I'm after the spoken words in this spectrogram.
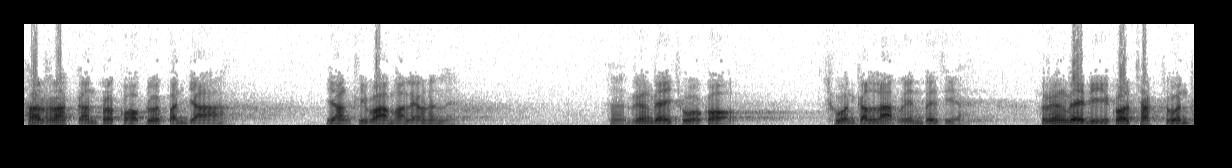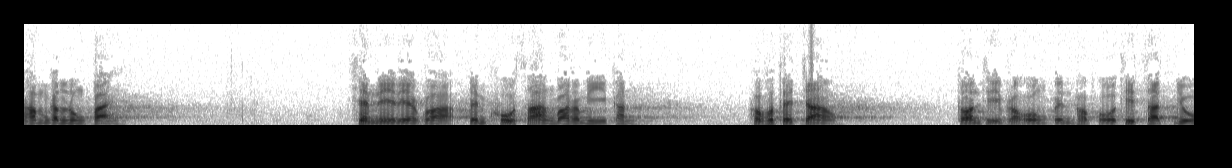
ถ้ารักกันประกอบด้วยปัญญา อย่างที่ว่ามาแล้วนั่นแหละเรื่องใดชั่วก็ชวนกันละเว้นไปเสีย เรื่องใดดีก็ชักชวนทำกันลงไป ช่นนี้เรียกว่าเป็นคู่สร้างบารมีกัน พระพุทธเจ้า ตอนที่พระองค์เป็นพระโพธิสัตว์อยู่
